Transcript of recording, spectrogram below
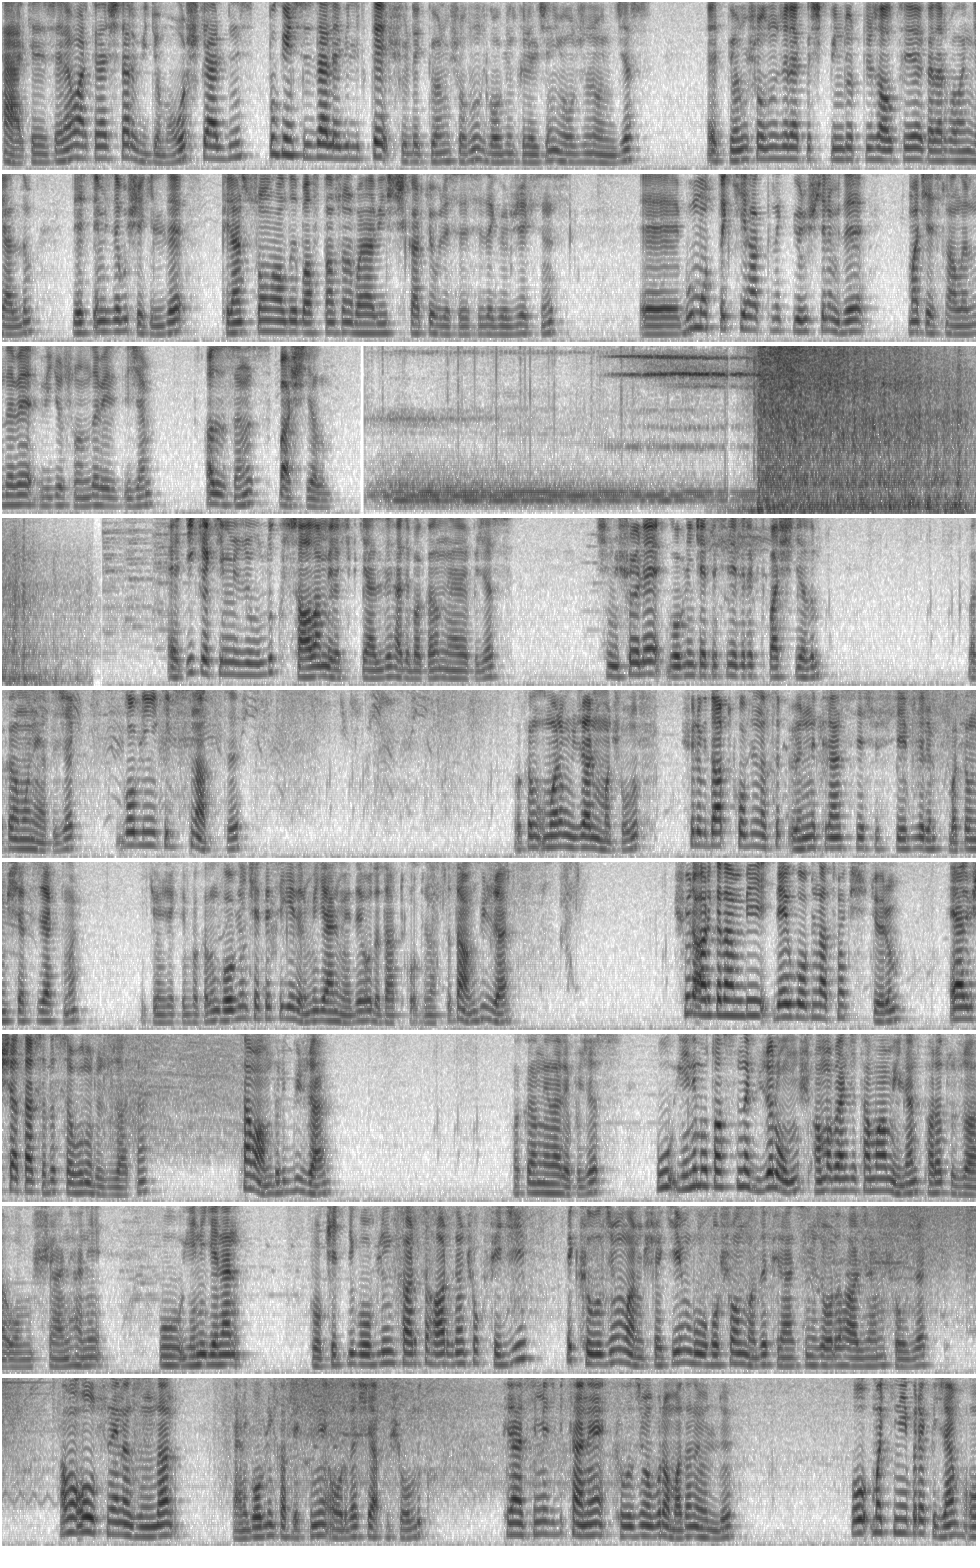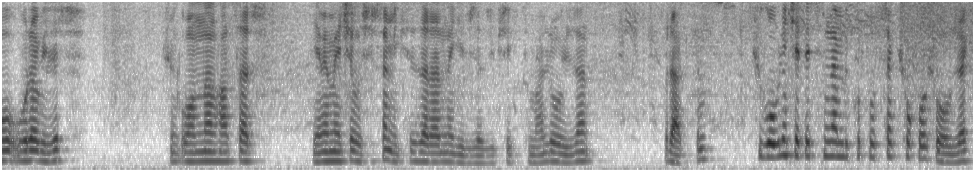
Herkese selam arkadaşlar. Videoma hoş geldiniz. Bugün sizlerle birlikte şuradaki görmüş olduğunuz Goblin Kraliçenin yolculuğunu oynayacağız. Evet görmüş olduğunuz üzere yaklaşık 1406'ya kadar falan geldim. Destemiz de bu şekilde. Prens son aldığı buff'tan sonra bayağı bir iş çıkartıyor bu destede siz de göreceksiniz. Ee, bu moddaki hakkındaki görüşlerimi de maç esnalarında ve video sonunda belirteceğim. Hazırsanız başlayalım. Evet ilk rakibimizi bulduk. Sağlam bir rakip geldi. Hadi bakalım neler yapacağız. Şimdi şöyle Goblin çetesiyle direkt başlayalım. Bakalım o ne atacak. Goblin yıkıcısını attı. Bakalım umarım güzel bir maç olur. Şöyle bir Dart Goblin atıp önüne Prenses'e süsleyebilirim. Bakalım bir şey atacak mı? İlk öncelikle bir bakalım. Goblin çetesi gelir mi? Gelmedi. O da Dart Goblin attı. Tamam güzel. Şöyle arkadan bir dev Goblin atmak istiyorum. Eğer bir şey atarsa da savunuruz zaten. Tamamdır güzel. Bakalım neler yapacağız. Bu yeni mod aslında güzel olmuş ama bence tamamıyla para tuzağı olmuş yani. Hani bu yeni gelen roketli goblin kartı harbiden çok feci ve kıvılcım varmış. Rakibin bu hoş olmadı. Prensimiz orada harcamış olacak. Ama olsun en azından yani goblin kafesini orada şey yapmış olduk. Prensimiz bir tane kıvılcıma vuramadan öldü. O makineyi bırakacağım. O vurabilir. Çünkü ondan hasar yememeye çalışırsam ikisi zararına gireceğiz yüksek ihtimalle. O yüzden bıraktım. Şu goblin çetesinden bir kurtulsak çok hoş olacak.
